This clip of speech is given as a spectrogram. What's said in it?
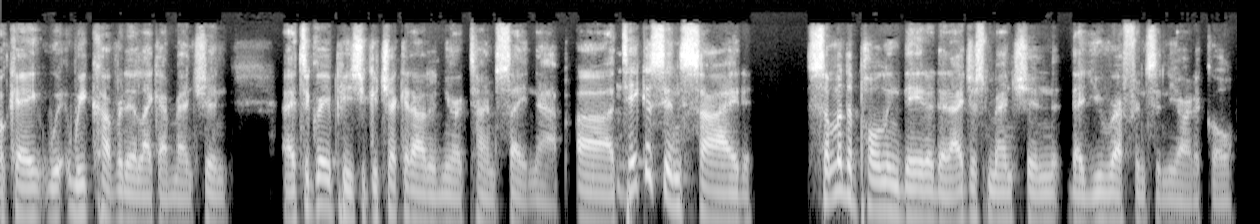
okay, we, we covered it like I mentioned. Uh, it's a great piece. You can check it out on the New York Times site and app. Uh, take us inside some of the polling data that I just mentioned that you referenced in the article,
